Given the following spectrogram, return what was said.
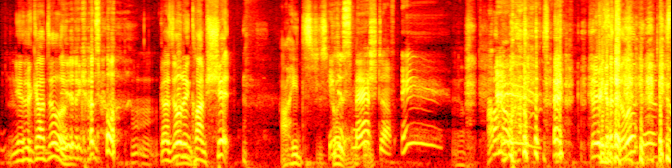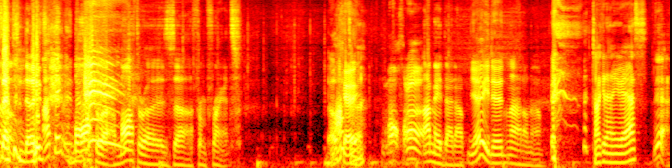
Neither did Godzilla. neither did Godzilla. Godzilla didn't climb shit. Oh, he just He destroyed just everything. smashed stuff. Eh. I don't know. There, Godzilla. Is that the noise? I think Mothra. Mothra is uh, from France. Okay. Mothra? I made that up. Yeah, you did. I don't know. Talking out of your ass? Yeah,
